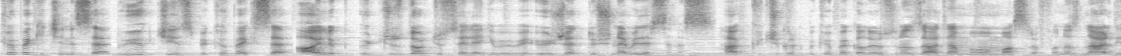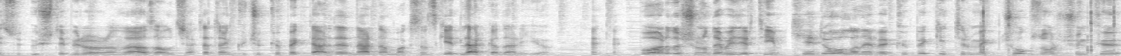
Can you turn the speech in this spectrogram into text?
Köpek için ise büyük cins bir köpekse aylık 300-400 TL gibi bir ücret düşünebilirsiniz. Ha küçük ırk bir köpek alıyorsunuz zaten mama masrafınız neredeyse 3'te 1 oranında azalacak. Zaten küçük köpekler de nereden baksanız kediler kadar yiyor. Bu arada şunu da belirteyim. Kedi olan eve köpek getirmek çok zor çünkü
